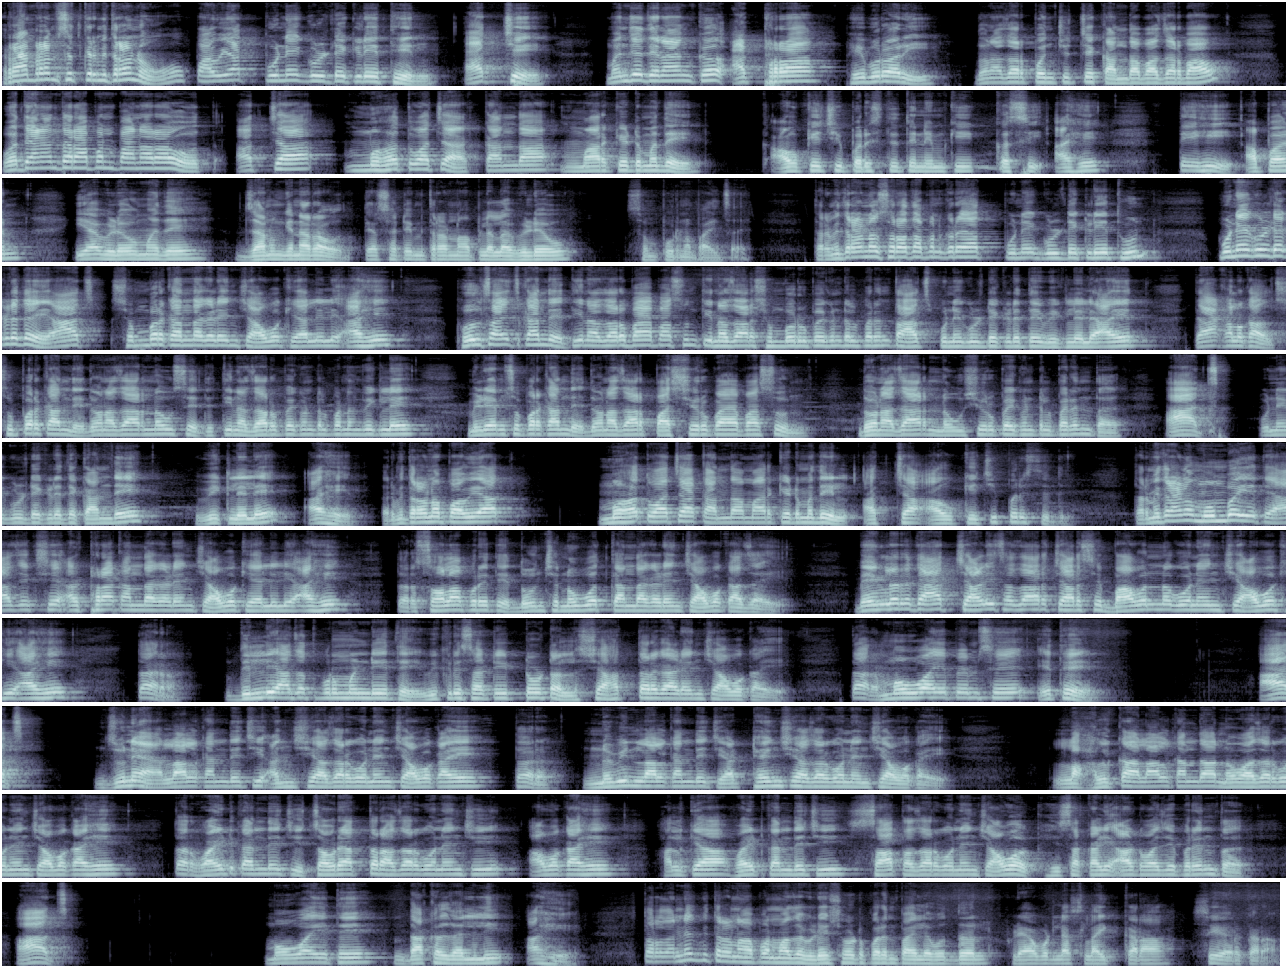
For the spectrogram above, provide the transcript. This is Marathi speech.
राम राम शेतकरी मित्रांनो पाहुयात पुणे गुलटेकडे येथील आजचे म्हणजे दिनांक अठरा फेब्रुवारी दोन हजार पंचवीसचे कांदा बाजार भाव व त्यानंतर आपण पाहणार आहोत आजच्या महत्त्वाच्या कांदा मार्केटमध्ये आवकेची परिस्थिती नेमकी कशी आहे तेही आपण या व्हिडिओमध्ये जाणून घेणार आहोत. त्यासाठी मित्रांनो आपल्याला व्हिडिओ संपूर्ण पाहायचा आहे. तर मित्रांनो सर्वात आपण करूयात पुणे गुलटेकडी येथून. पुणे गुलटेकडे ते. आज शंभर कांदागड्यांची आवक ही आलेली आहे. फुल साईज कांदे तीन हजार रुपयापासून तीन हजार शंभर रुपये क्विंटलपर्यंत आज पुणे गुलटेकडे ते विकलेले आहेत. त्याखालोखाल सुपर कांदे दोन हजार नऊशे ते तीन हजार रुपये क्विंटलपर्यंत विकले. मिडियम सुपर कांदे दोन हजार पाचशे रुपयापासून दोन हजार नऊशे रुपये क्विंटलपर्यंत आज पुणे गुलटेकडे ते कांदे विकलेले आहेत. तर मित्रांनो पाहूयात महत्त्वाच्या कांदा मार्केटमधील आजच्या आवकेची परिस्थिती. तर मित्रांनो मुंबई येथे आज एकशे अठरा कांदा गाड्यांची आवक आलेली आहे. तर सोलापूर येथे दोनशे नव्वद कांदा गाड्यांची आवक आज आहे. बेंगलोर येथे आज चाळीस हजार चारशे बावन्न गोण्यांची आवक ही आहे. तर दिल्ली आझादपूर मंडी येथे विक्रीसाठी टोटल शहात्तर गाड्यांची आवक आहे. तर महुवा एफ एम से येथे आज जुन्या लाल कांद्याची ऐंशी हजार गोण्यांची आवक आहे. तर नवीन लाल कांद्याची अठ्ठ्याऐंशी हजार गोण्यांची आवक आहे. ला हलका लाल कांदा नऊ हजार गोण्यांची आवक आहे. तर व्हाईट कांद्याची चौऱ्याहत्तर हजार गोण्यांची आवक आहे. हलक्या व्हाईट कांद्याची सात हजार गोण्यांची आवक ही सकाळी आठ वाजेपर्यंत आज महुवा येथे दाखल झालेली आहे. तर धन्यवाद मित्रांनो आपण माझा व्हिडिओ शेवटपर्यंत पाहिल्याबद्दल. व्हिडिओ आवडल्यास लाईक करा शेअर करा.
